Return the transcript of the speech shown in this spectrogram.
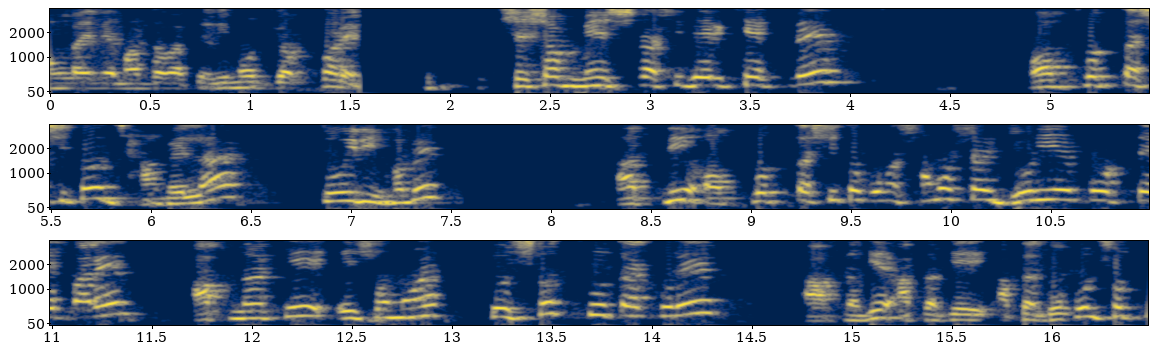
অনলাইনের মাধ্যমে আপনি রিমোট জব করেন। সেসব মেষ রাশিদের ক্ষেত্রে অপ্রত্যাশিত ঝামেলা তৈরি হবে। আপনি অপ্রত্যাশিত কোনো সমস্যায় জড়িয়ে পড়তে পারেন। আপনাকে এই সময় শত্রুতা করে আপনাকে আপনাকে, আপনার গোপন সত্য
